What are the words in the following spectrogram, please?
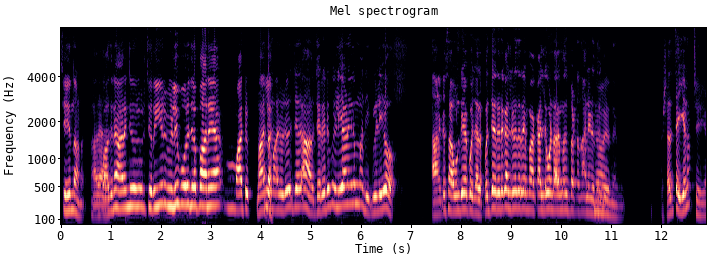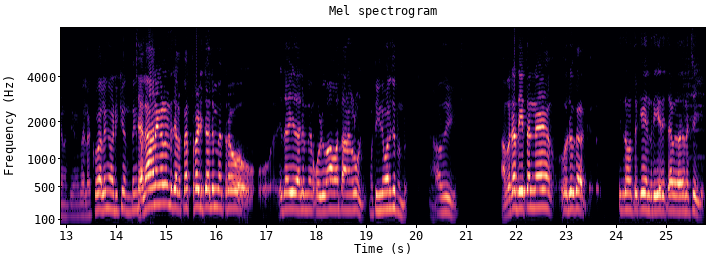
ചെയ്യുന്നതാണ്. അപ്പൊ അതിനാരെങ്കിലും ഒരു- ചെറിയൊരു വിളി പോലും ചിലപ്പോ ആനയെ മാറ്റും. ഒരു ആ ചെറിയൊരു വിളിയാണെങ്കിലും മതി. വിളിയോ? ആനക്ക് സൗണ്ട് കേൾക്കോ ചിലപ്പോ ചെറിയൊരു കല്ലെടുത്ത് പറയുമ്പോ ആ കല്ല് കൊണ്ടാലും മതി പെട്ടെന്ന് ആന എഴുന്നേക്കും പക്ഷെ അത് ചെയ്യണം. ചെയ്യണം ചെയ്യണം. വിലക്കോ അല്ലെങ്കിൽ അടിക്കോ എന്തെങ്കിലും ചില ആനകളുണ്ട്. ചിലപ്പോ എത്ര അടിച്ചാലും എത്ര ഇതായാലും ഒഴിവാവാത്ത ആനകളും ഉണ്ട് തീരുമാനിച്ചിട്ടുണ്ട്. അത് അവരതിൽ തന്നെ ഒരു ഇതിനകത്ത് കേന്ദ്രീകരിച്ച് അവർ അതിനെ ചെയ്യും.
